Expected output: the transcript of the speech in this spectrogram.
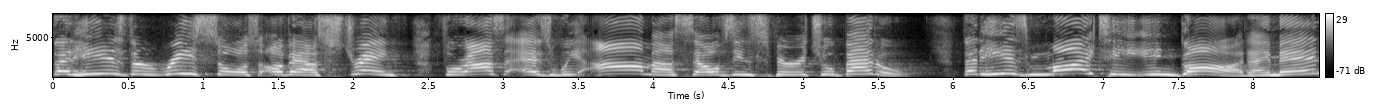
that he is the resource of our strength for us as we arm ourselves in spiritual battle, that he is mighty in God. Amen.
